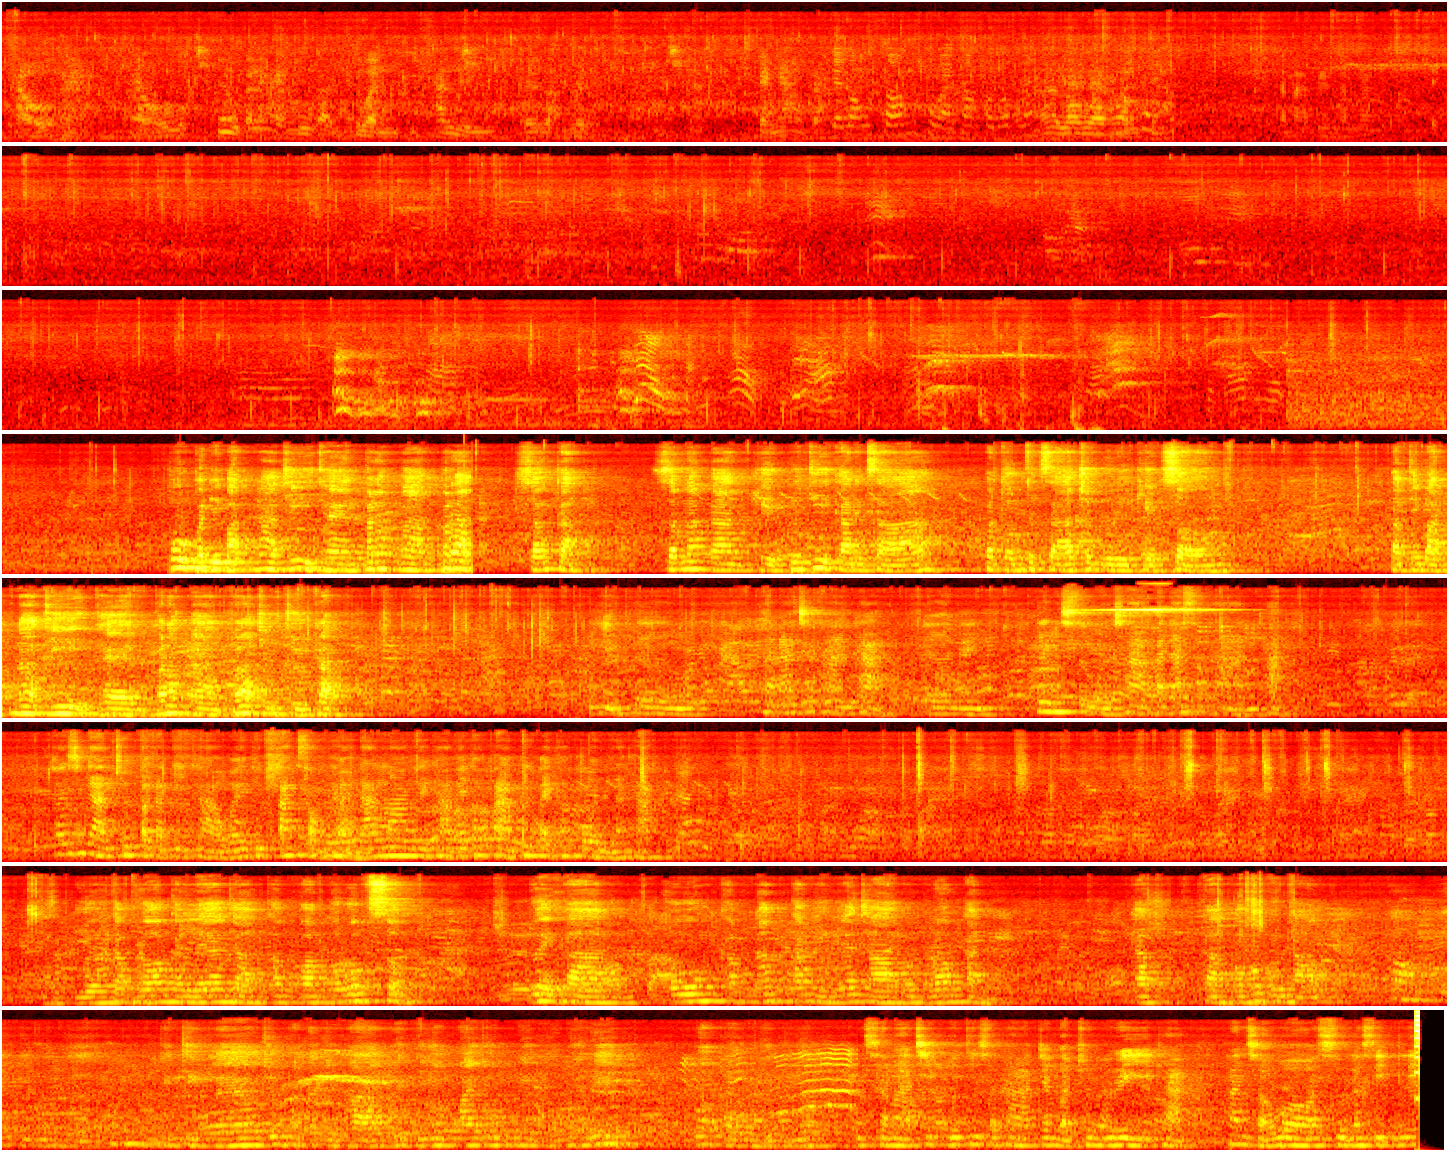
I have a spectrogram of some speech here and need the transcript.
แถวอ่าแถวคู่กันเลยครับคู่กันส่วนอีกท่านหนึ่งเดินหลังเลยจะง่ายกว่าจะลองซ้อมถวายความเคารพนะ อ่าลองลองลองจะมาเป็นทำหน้าเสร็จก่อน ผู้ปฏิบัติหน้าที่แทนพนักงานพระราชสังกัดสำนักงานเขตพื้นที่การศึกษาประถมศึกษาชลบุรีเขตสองปฏิบัติหน้าที่แทนพนักงานพระราชพิธีครับหีบเพลิงพระราชทานค่ะเดินขึ้นสู่ชาปนสถานค่ะข้าราชการชุดปกติค่ะไว้ทุกตั้งสองแถวด้านล่างเลยค่ะ ไม่ต้องตามขึ้นไปข้างบนนะคะ เดี๋ยวถ้าพร้อมกันแล้วจะทำความเคารพศพด้วยการโค้งคำนับทั้งหญิงและชายพร้อมๆกันครับกราบขอบพระคุณเขากองเกียรติยศค่ะจริงๆแล้วชุดปกติขาวเกียรติยศไว้ทุกนี้ผมไม่เรียกว่ากองเกียรติยศสมาชิกวุฒิสภาจังหวัดชลบุรีค่ะ ท่านสวสุรสิทธิ์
